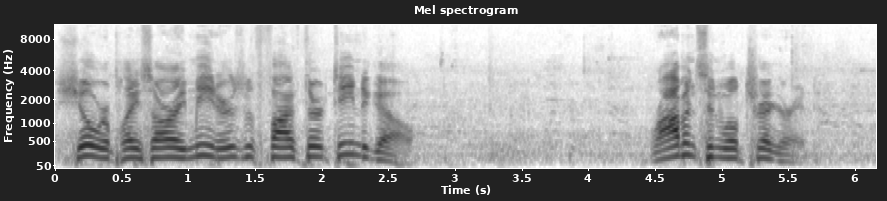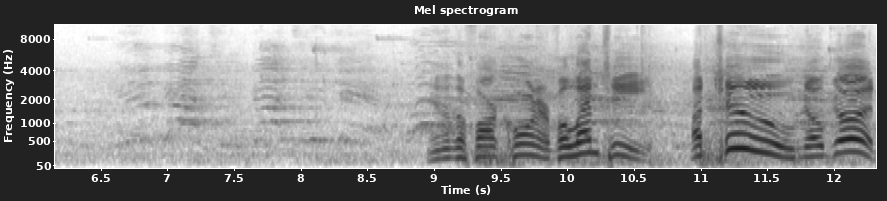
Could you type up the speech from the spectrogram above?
She'll replace Ari Meters with 5.13 to go. Robinson will trigger it. Into the far corner. Valenti, a two, no good.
